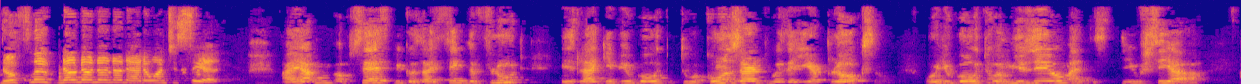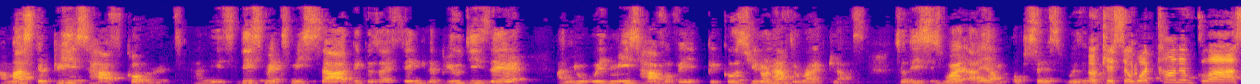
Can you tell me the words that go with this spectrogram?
no flute, no, no, no, no, no. I don't want to see it. I am obsessed because I think the flute is like if you go to a concert with the earplugs, or you go to a museum and you see a, a masterpiece half covered. And it's, this makes me sad because I think the beauty is there and you will miss half of it because you don't have the right glass. So this is why I am obsessed with it. Okay, so what kind of glass?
